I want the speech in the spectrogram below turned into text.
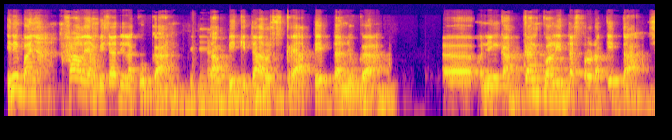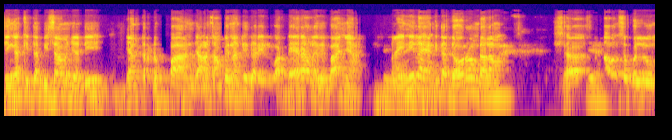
ini banyak hal yang bisa dilakukan. Yeah, tapi kita harus kreatif dan juga Eh, meningkatkan kualitas produk kita. Sehingga kita bisa menjadi yang terdepan. Jangan sampai nanti dari luar daerah lebih banyak. Nah iya. inilah yang kita dorong dalam uh, tahun sebelum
